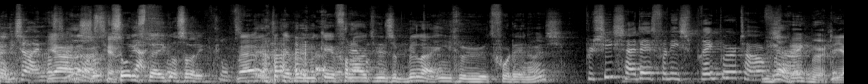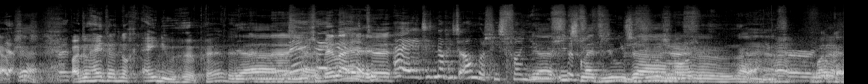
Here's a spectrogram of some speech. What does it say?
goed. design. Was Ja, dat sorry Ja, Stekel, sorry. Klopt. Nee, Want ik heb hem een keer vanuit Usabilla ingehuurd voor de NOS. Precies, hij deed van die spreekbeurten over... Spreekbeurten, ja. Ja. precies. Maar toen heette het nog EduHub, hè? De- Ja, en, eh, nee, Usabella nee, heette... nee. Hij heet nog iets anders, iets van Ja, user. iets met user. nou ja.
